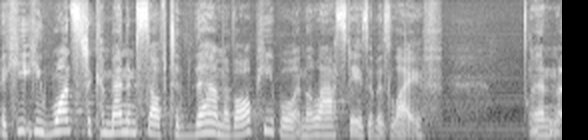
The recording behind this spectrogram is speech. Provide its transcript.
Like he, he wants to commend himself to them, of all people, in the last days of his life. And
